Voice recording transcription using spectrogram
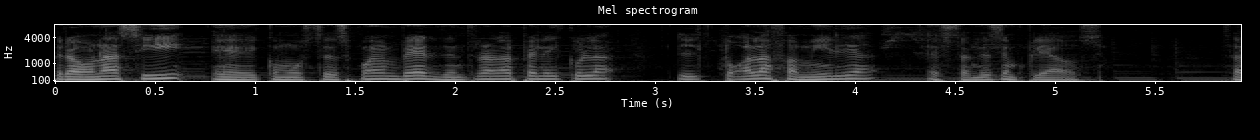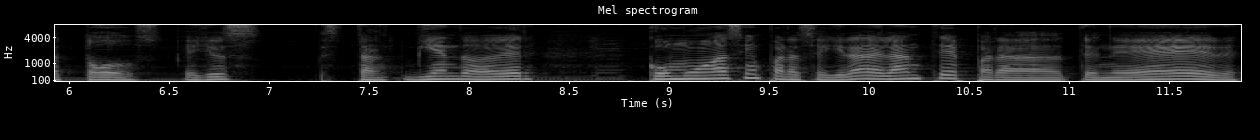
pero aún así, eh, como ustedes pueden ver dentro de la película, toda la familia están desempleados. O sea, todos. Ellos están viendo a ver cómo hacen para seguir adelante, para tener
